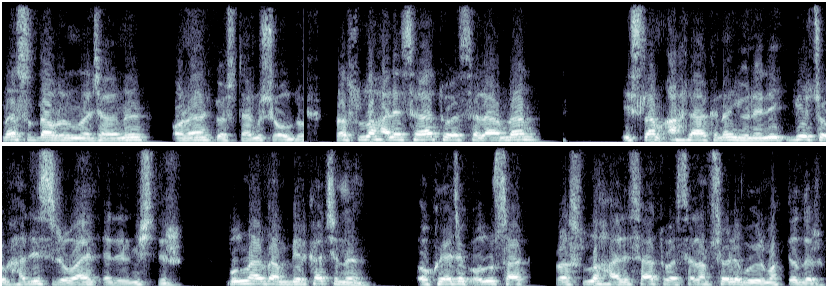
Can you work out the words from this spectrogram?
nasıl davranılacağını ona göstermiş oldu. Resulullah Aleyhisselatü Vesselam'dan İslam ahlakına yönelik birçok hadis rivayet edilmiştir. Bunlardan birkaçını okuyacak olursak Resulullah Aleyhisselatü Vesselam şöyle buyurmaktadır.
